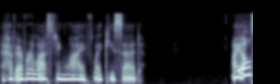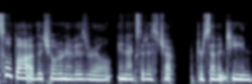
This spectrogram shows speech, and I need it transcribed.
have everlasting life, like he said. I also thought of the children of Israel in Exodus chapter 17.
